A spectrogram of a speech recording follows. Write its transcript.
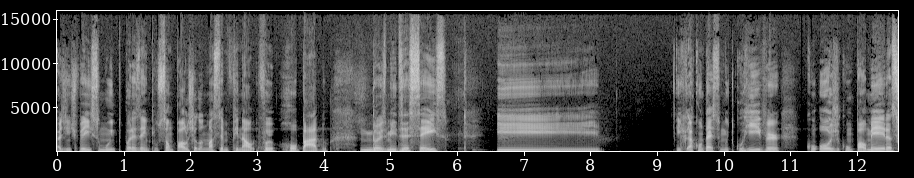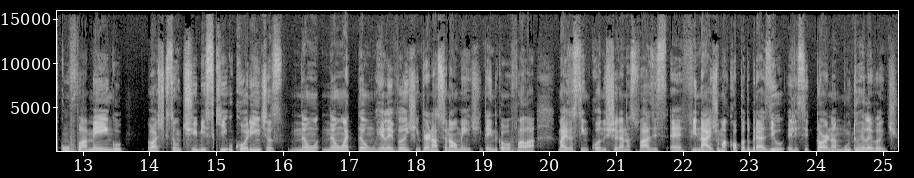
a gente vê isso muito, por exemplo, São Paulo chegou numa semifinal e foi roubado em 2016. E e acontece muito com o River, com- hoje com o Palmeiras, com o Flamengo. Eu acho que são times que o Corinthians não, não é tão relevante internacionalmente, entendo o que eu vou falar. Mas assim, quando chega nas fases eh, finais de uma Copa do Brasil, ele se torna muito relevante.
